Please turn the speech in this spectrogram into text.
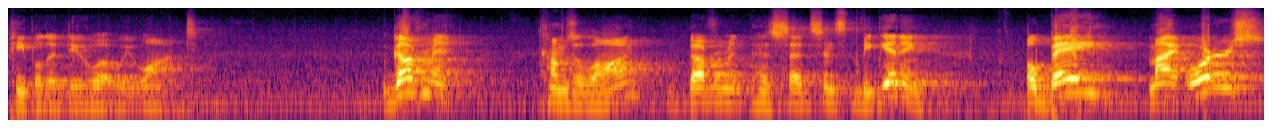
people to do what we want. Government comes along, government has said since the beginning, obey my orders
